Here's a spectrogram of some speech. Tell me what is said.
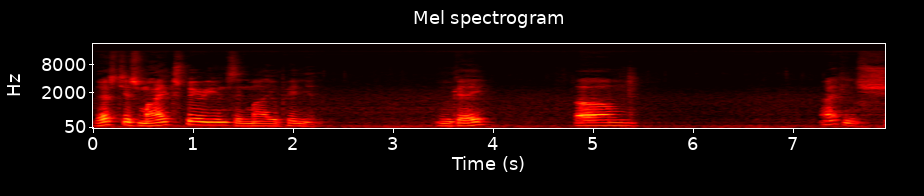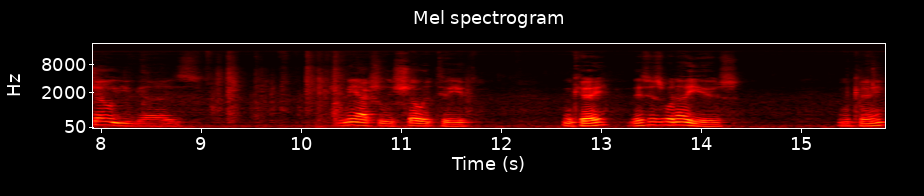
That's just my experience and my opinion. Okay? Um, I can show you guys. Let me actually show it to you. Okay? This is what I use. Okay?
